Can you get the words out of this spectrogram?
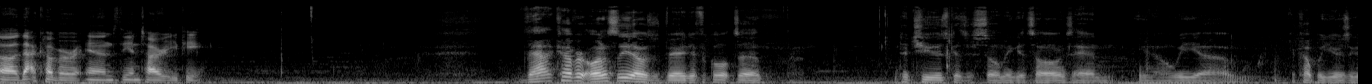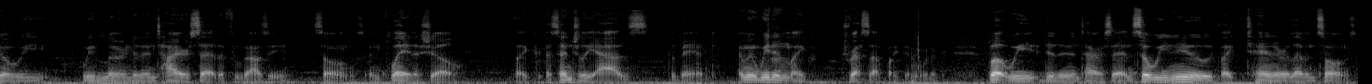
uh, that cover and the entire E EP? That cover, honestly, that was very difficult to to choose because there's so many good songs, and you know, we um, a couple years ago we we learned an entire set of Fugazi songs and played a show, like essentially as the band. I mean, we didn't like dress up like them or whatever, but we did an entire set, and so we knew like ten or eleven songs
